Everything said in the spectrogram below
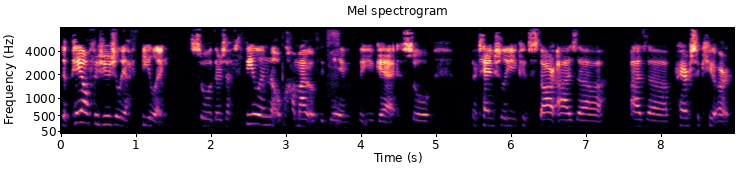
the payoff is usually a feeling. So there's a feeling that will come out of the game that you get. So potentially you could start as a as a persecutor.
